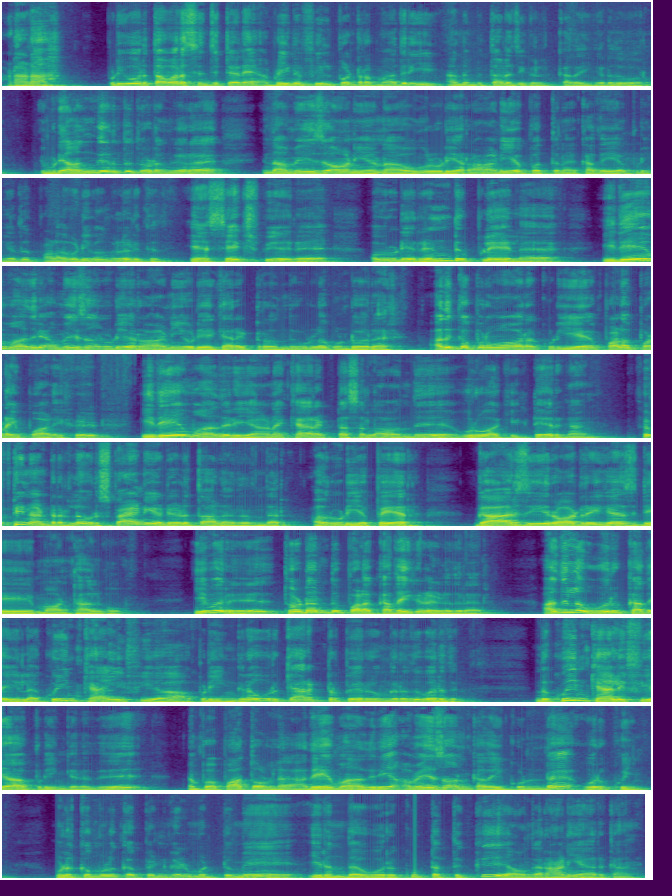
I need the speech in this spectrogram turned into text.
அடடா இப்படி ஒரு தவறை செஞ்சுட்டேனே அப்படின்னு ஃபீல் பண்ணுற மாதிரி அந்த மித்தாலஜிக்கல் கதைங்கிறது வரும். இப்படி அங்கேருந்து தொடங்குகிற இந்த அமேசானியன் அவங்களுடைய ராணியை பற்றின கதை அப்படிங்கிறது பல வடிவங்கள் எடுக்குது. ஏன்? ஷேக்ஸ்பியரு அவருடைய ரெண்டு பிளேயில் இதே மாதிரி அமேசானுடைய ராணியுடைய கேரக்டர் வந்து உள்ளே கொண்டு வர்றார். அதுக்கப்புறமா வரக்கூடிய பல படைப்பாளிகள் இதே மாதிரியான கேரக்டர்ஸ் எல்லாம் வந்து உருவாக்கிக்கிட்டே இருக்காங்க. ஃபிஃப்டீன் ஹண்ட்ரடில் ஒரு ஸ்பானியர்டு எழுத்தாளர் இருந்தார். அவருடைய பெயர் கார்சி ராட்ரிகஸ் டே மாண்டால்வோ இவர் தொடர்ந்து பல கதைகள் எழுதுகிறார் அதில் ஒரு கதையில் குயின் கேலிஃபியா அப்படிங்கிற ஒரு கேரக்டர் பேருங்கிறது வருது. இந்த குயின் கேலிஃபியா அப்படிங்கிறது நம்ம பார்த்தோம்ல அதே மாதிரி அமேசான் கதை கொண்ட ஒரு குயின். முழுக்க முழுக்க பெண்கள் மட்டுமே இருந்த ஒரு கூட்டத்துக்கு அவங்க ராணியாக இருக்காங்க.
